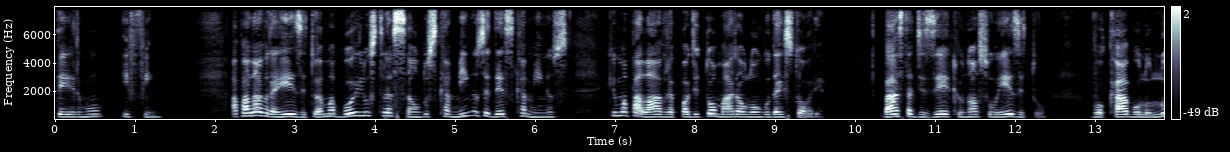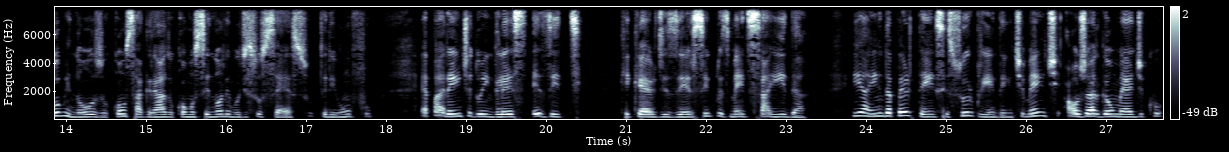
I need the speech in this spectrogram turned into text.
termo e fim. A palavra êxito é uma boa ilustração dos caminhos e descaminhos que uma palavra pode tomar ao longo da história. Basta dizer que o nosso êxito, vocábulo luminoso consagrado como sinônimo de sucesso, triunfo, é parente do inglês exit, que quer dizer simplesmente saída, e ainda pertence surpreendentemente ao jargão médico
